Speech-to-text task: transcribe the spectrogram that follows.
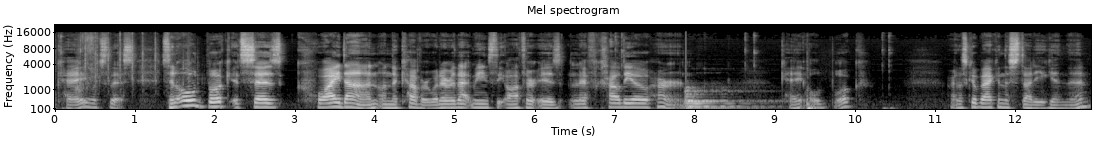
Okay, what's this? It's an old book. It says Kwaidan on the cover. Whatever that means, the author is Lafcadio Hearn. Okay, old book. Alright, let's go back in the study again then.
